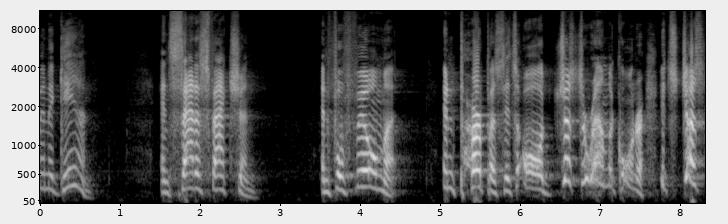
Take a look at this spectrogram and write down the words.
and again. And satisfaction and fulfillment and purpose, it's all just around the corner. It's just,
